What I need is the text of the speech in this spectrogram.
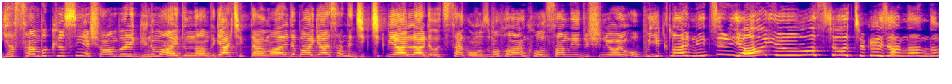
Ya sen bakıyorsun ya şu an böyle günüm aydınlandı. Gerçekten Validebağ gelsen de cik cik bir yerlerde ötsen omzuma falan konsan diye düşünüyorum. O bıyıklar nedir ya? İnanılmaz şu an çok heyecanlandım.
